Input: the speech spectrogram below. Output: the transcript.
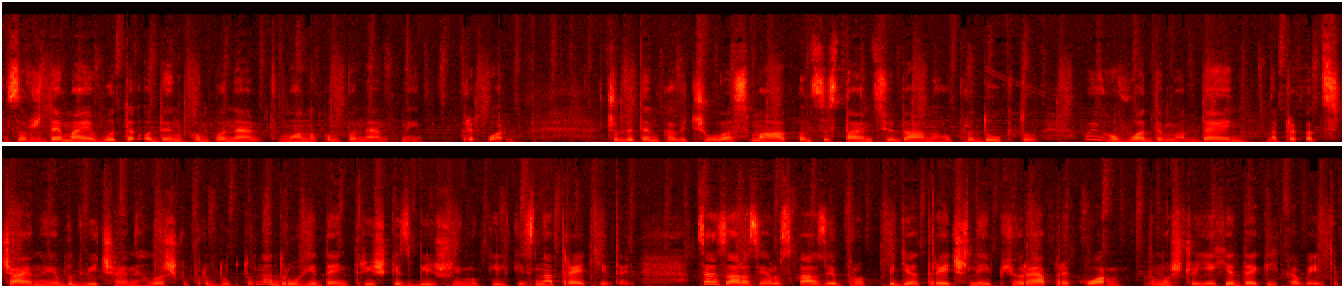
Завжди має бути один компонент, монокомпонентний прикорм. Щоб дитинка відчула смак, консистенцію даного продукту, ми його вводимо день, наприклад, з чайної або дві чайних ложки продукту, на другий день трішки збільшуємо кількість, на третій день. Це зараз я розказую про педіатричний пюре прикорм, тому що їх є декілька видів.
